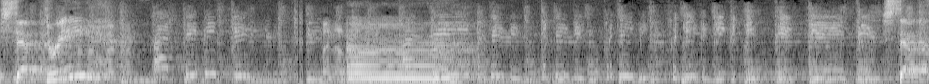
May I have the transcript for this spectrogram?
step three, uh, step.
